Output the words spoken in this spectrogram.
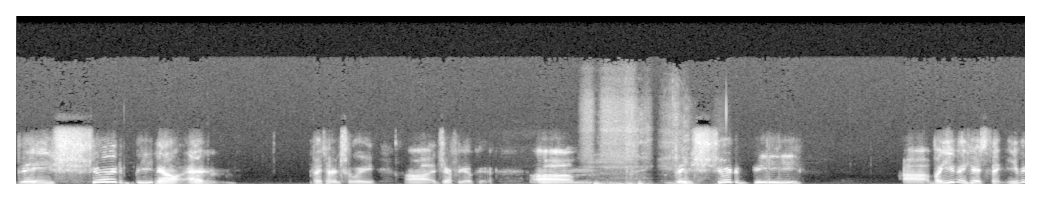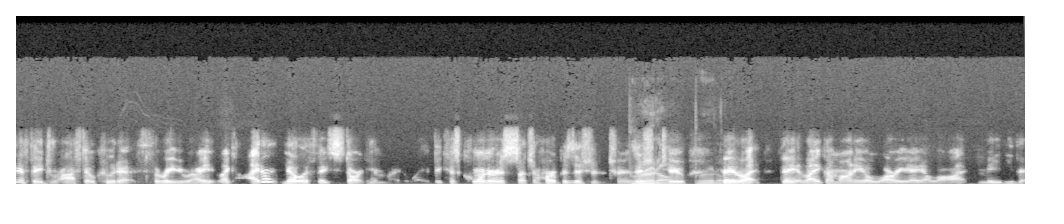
they should be now, and potentially uh, Jeffrey Okudah. Um, they should be. Uh, but even here's the thing: even if they draft Okudah at three, right? Like I don't know if they start him right away because corner is such a hard position to transition brutal, to. brutal. They like they like Amani Oruwariye a lot. Maybe they,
